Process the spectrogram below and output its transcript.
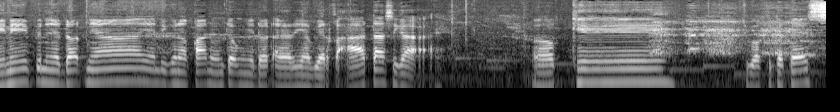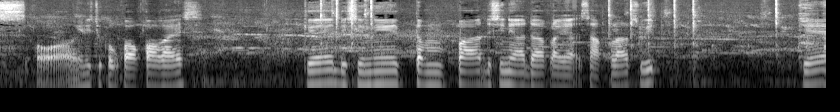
Ini penyedotnya yang digunakan untuk menyedot airnya biar ke atas guys. Oke coba kita tes. Oh ini cukup kokoh guys Oke, di sini tempat di sini ada kayak saklar switch. Oke,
